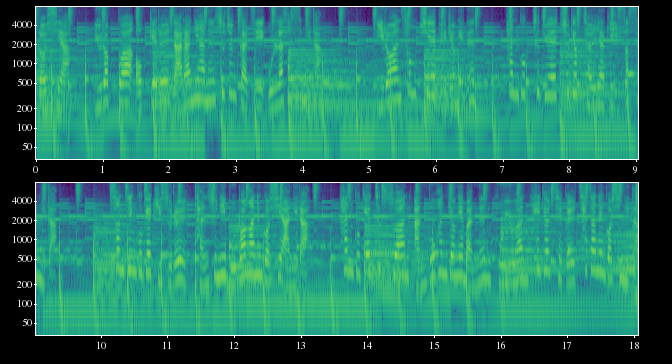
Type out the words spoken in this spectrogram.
러시아, 유럽과 어깨를 나란히 하는 수준까지 올라섰습니다. 이러한 성취의 배경에는 한국 특유의 추격 전략이 있었습니다. 선진국의 기술을 단순히 모방하는 것이 아니라 한국의 특수한 안보 환경에 맞는 고유한 해결책을 찾아낸 것입니다.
